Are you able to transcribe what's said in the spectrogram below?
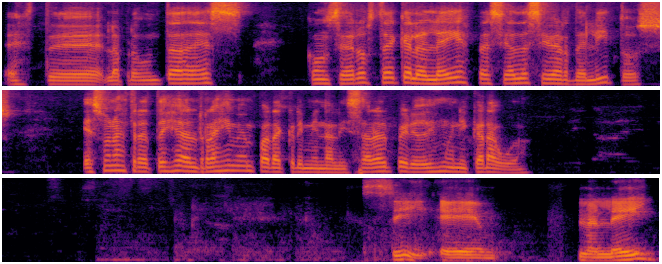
Este, la pregunta es, ¿considera usted que la Ley Especial de Ciberdelitos es una estrategia del régimen para criminalizar el periodismo en Nicaragua? Sí, eh, la ley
